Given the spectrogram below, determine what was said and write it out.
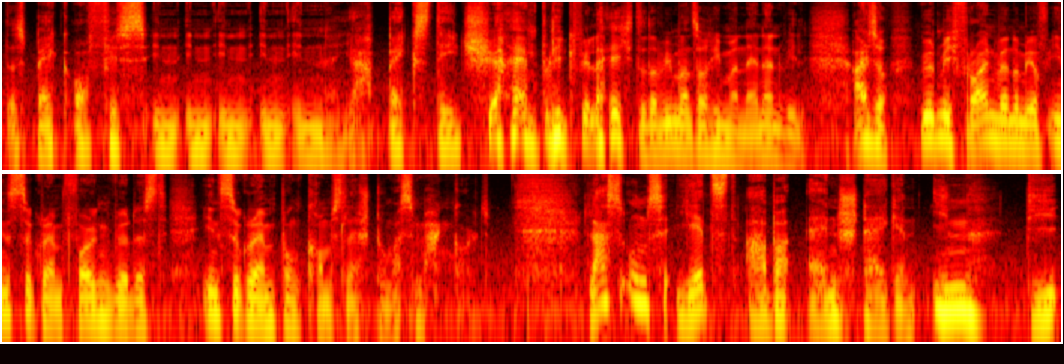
das Backoffice in, in, in, in, in ja, Backstage-Einblick vielleicht oder wie man es auch immer nennen will. Also, würde mich freuen, wenn du mir auf Instagram folgen würdest. Instagram.com slash Thomas Mangold. Lass uns jetzt aber einsteigen in die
